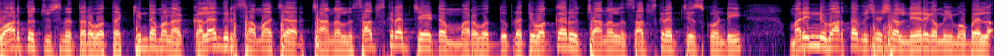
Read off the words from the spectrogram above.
వార్త చూసిన తర్వాత కింద మన కళ్యాణదుర్ సమాచార్ ఛానల్ను సబ్స్క్రైబ్ చేయటం మరవద్దు. ప్రతి ఒక్కరూ ఛానల్ను సబ్స్క్రైబ్ చేసుకోండి. మరిన్ని వార్తా విశేషాలు నేరుగా మీ మొబైల్లో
